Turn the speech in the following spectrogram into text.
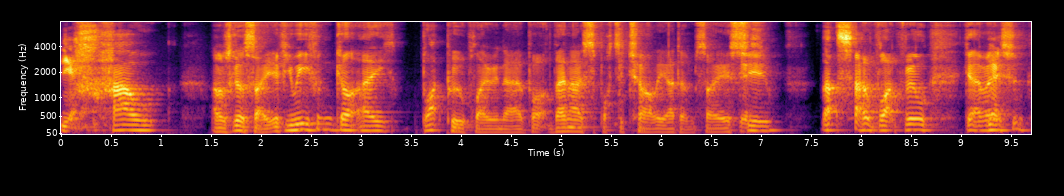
Yeah. How, I was going to say, if you even got a Blackpool player in there, but then I spotted Charlie Adams, so I assume yes. that's how Blackpool get a mention. Yes.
